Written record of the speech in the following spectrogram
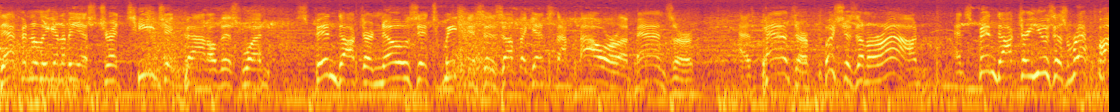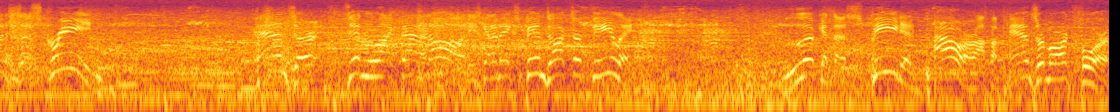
Definitely going to be a strategic battle, this one. Spin Doctor knows its weaknesses up against the power of Panzer. As Panzer pushes him around, and Spin Doctor uses RefBot as a screen. Panzer didn't like that at all, and he's going to make Spin Doctor feel it. look at the speed and power off a Panzer Mark IV.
